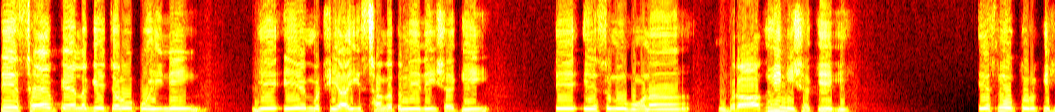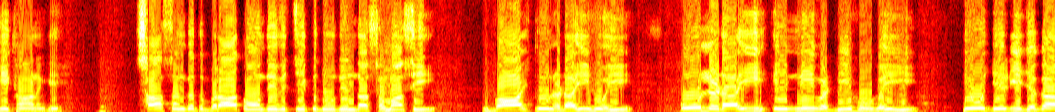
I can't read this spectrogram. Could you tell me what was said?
ਤੇ ਸਾਹਿਬ ਕਹਿਣ ਲੱਗੇ, ਚਲੋ ਕੋਈ ਨਹੀਂ ਜੇ ਇਹ ਮਠਿਆਈ ਸੰਗਤ ਨੇ ਨਹੀਂ ਛਕੀ, ਤੇ ਇਸ ਨੂੰ ਹੁਣ ਬਰਾਤ ਵੀ ਨਹੀਂ ਛਕੇਗੀ। ਇਸ ਨੂੰ ਤੁਰਕ ਹੀ ਖਾਣਗੇ। ਸਾਧ ਸੰਗਤ ਬਰਾਤ ਆਉਣ ਦੇ ਵਿੱਚ ਇੱਕ ਦੋ ਦਿਨ ਦਾ ਸਮਾਂ ਸੀ। ਬਾਜ ਤੋਂ ਲੜਾਈ ਹੋਈ। ਉਹ ਲੜਾਈ ਇੰਨੀ ਵੱਡੀ ਹੋ ਗਈ ਕਿ ਉਹ ਜਿਹੜੀ ਜਗ੍ਹਾ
